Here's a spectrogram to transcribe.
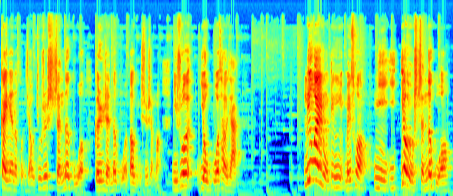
概念的混淆，就是神的国跟人的国到底是什么？你说有国才有家，另外一种定义没错，你要有神的国，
